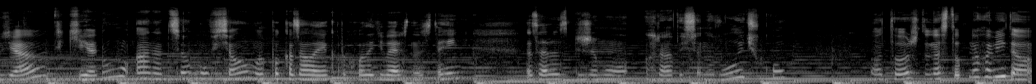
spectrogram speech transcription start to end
Взяв такі. Ну, а на цьому всьому ми показали, як проходить весь день. Зараз біжимо гратися на вуличку. Отож, до наступного відео.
